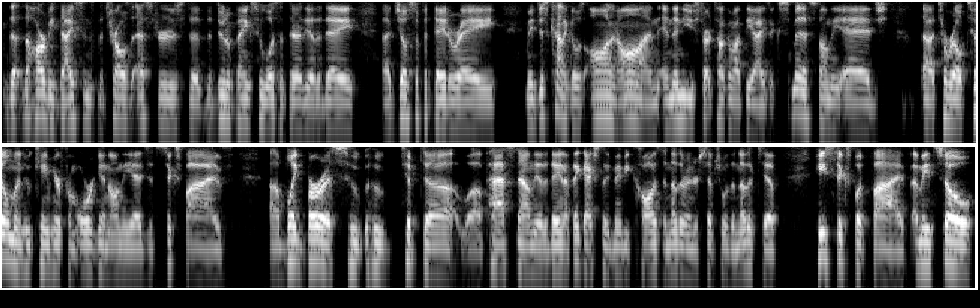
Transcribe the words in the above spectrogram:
the the Harvey Dysons, the Charles Esters, the the Duda Banks who wasn't there the other day, uh, Joseph Adedire. I mean, it just kind of goes on and on, and then you start talking about the Isaac Smiths on the edge, uh, Terrell Tillman who came here from Oregon on the edge at six five. Uh, Blake Burris, who who tipped a, a, pass down the other day, and I think actually maybe caused another interception with another tip. He's six foot five. I mean, so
